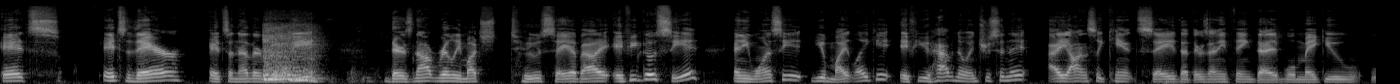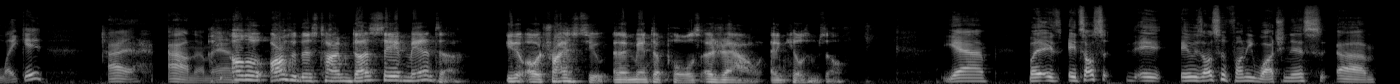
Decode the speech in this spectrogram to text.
It's it's there. It's another movie. There's not really much to say about it. If you go see it and you want to see it, you might like it. If you have no interest in it, I honestly can't say that there's anything that will make you like it. I I don't know, man. Although Arthur this time does save Manta. You know, oh, tries to, and then Manta pulls a Zhao and kills himself. Yeah, but it's it's also it, it was also funny watching this um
